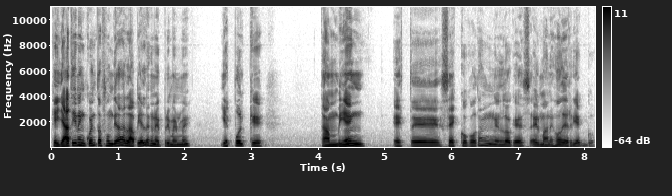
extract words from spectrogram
que ya tienen cuenta fondeada la pierden en el primer mes. Y es porque también este, se escocotan en lo que es el manejo de riesgo.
